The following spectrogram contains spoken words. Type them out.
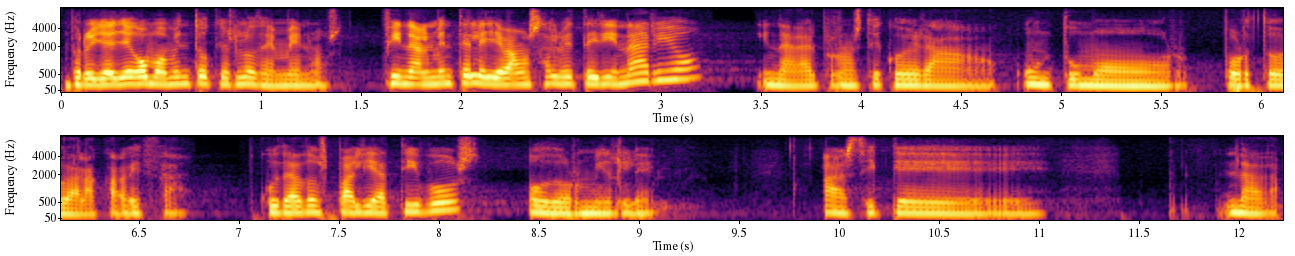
Pero ya llega un momento que es lo de menos. Finalmente le llevamos al veterinario y nada, el pronóstico era un tumor por toda la cabeza cuidados paliativos o dormirle. Así que, nada,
